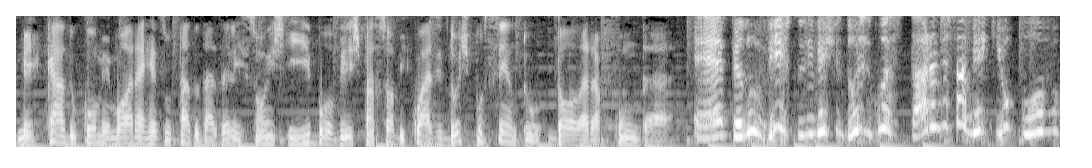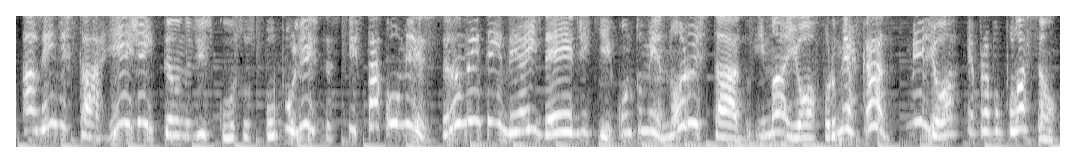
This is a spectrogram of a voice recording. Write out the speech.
Mercado comemora resultado das eleições e Ibovespa sobe quase 2%. Dólar afunda. É, pelo visto, os investidores gostaram de saber que o povo, além de estar rejeitando discursos populistas, está começando a entender a ideia de que quanto menor o Estado e maior for o mercado, melhor é para a população.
